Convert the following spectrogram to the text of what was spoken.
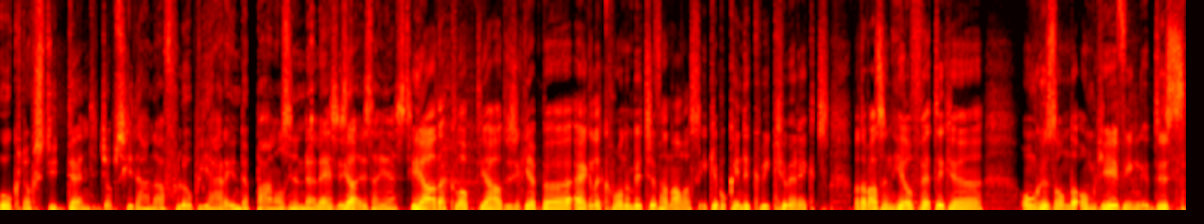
ook nog studentenjobs gedaan de afgelopen jaren in de panels in de lijst. Is, dat, is dat juist? Ja. ja. dat klopt. Ja. Dus ik heb uh, eigenlijk gewoon een beetje van alles. Ik heb ook in de Quick gewerkt, maar dat was een heel vettige, ongezonde omgeving. Dus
